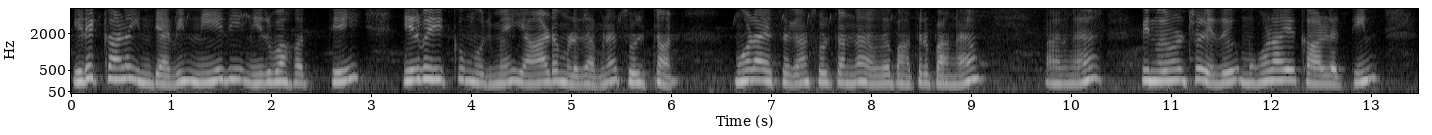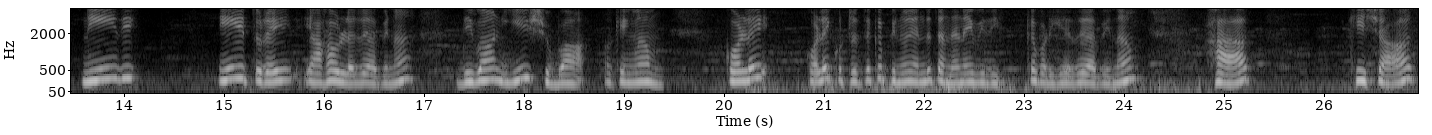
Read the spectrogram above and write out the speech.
இடைக்கால இந்தியாவின் நீதி நிர்வாகத்தை நிர்வகிக்கும் உரிமை யாரிடம் உள்ளது அப்படின்னா சுல்தான். முகலாயர்கள் சுல்தான் தான் அதை பார்த்துருப்பாங்க. பாருங்கள் பின்வருவற்றில் எது? முகலாய காலத்தின் நீதி நீதித்துறையாக உள்ளது அப்படின்னா திவான் இ. சுபா. ஓகேங்களா கொலை கொலை குற்றத்துக்கு பின்னர் எந்த தண்டனை விதிக்கப்படுகிறது அப்படின்னா ஹாக் கிஷாஸ்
